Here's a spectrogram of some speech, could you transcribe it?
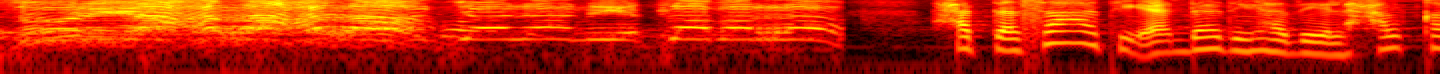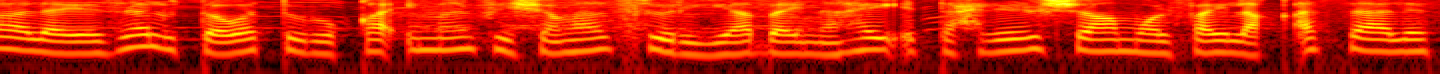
سوريا حرة حرة جولاني يطلع برا حتى ساعة إعداد هذه الحلقة لا يزال التوتر قائما في شمال سوريا بين هيئة تحرير الشام والفيلق الثالث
